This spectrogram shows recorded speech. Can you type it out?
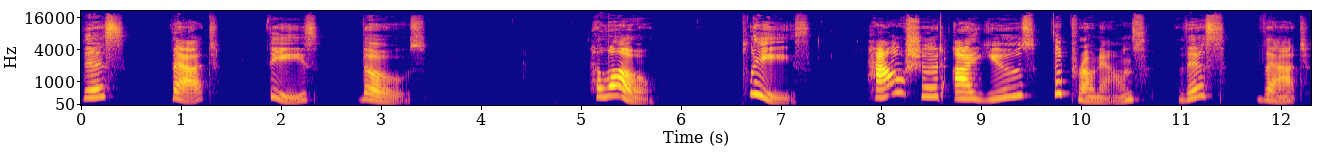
this, that, these, those. Hello. Please, how should I use the pronouns this, that,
